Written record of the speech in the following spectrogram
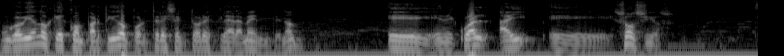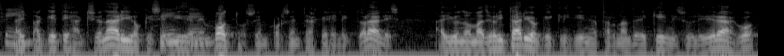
un gobierno que es compartido por tres sectores claramente, ¿no? Eh, en el cual hay socios, hay paquetes accionarios que se miden en votos, en porcentajes electorales. Hay uno mayoritario que Cristina Fernández de Kirchner y su liderazgo,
